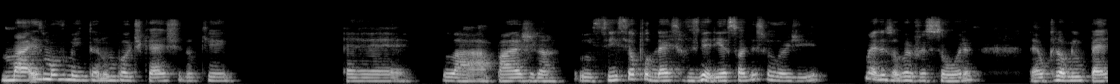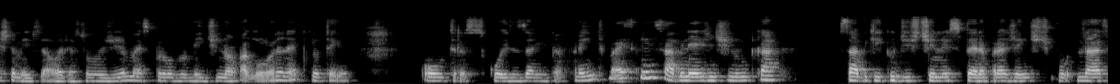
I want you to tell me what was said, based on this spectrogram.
mais movimentando um podcast do que é, lá a página em si. Se eu pudesse, eu viveria só de astrologia, mas eu sou professora, né? O que não me impede também de dar aula de astrologia, mas provavelmente não agora, né? Porque eu tenho outras coisas aí na frente, mas quem sabe, né? A gente nunca sabe o que, que o destino espera pra gente, tipo, nas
